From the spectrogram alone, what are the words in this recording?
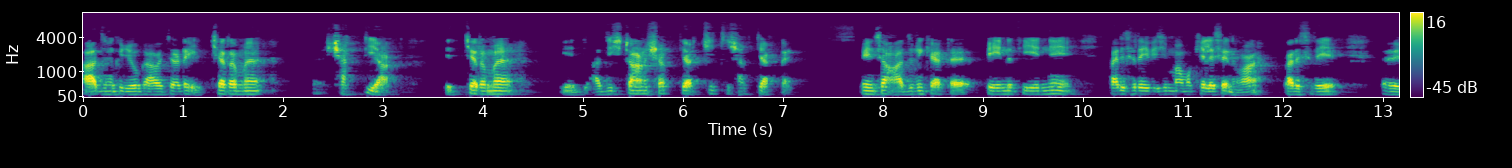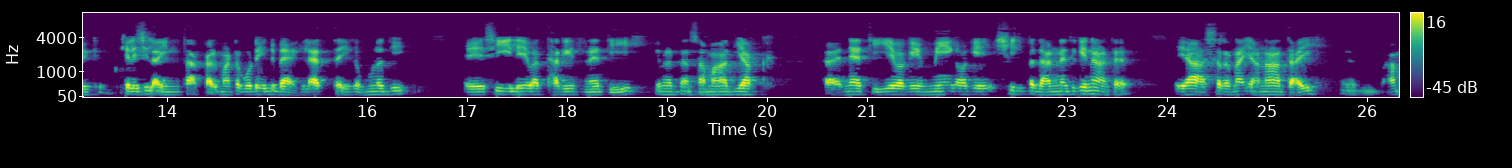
ආධුනික යෝගාවචරයට එච්චරම ශක්තියක් එච්චරම අදිෂ්ඨාන ශක්තියක් චිත්ත ශක්තියක් නැහැ. ඒ නිසා ආධුනිකයට පේන්න තියෙන්නේ පරිසරයේ විසින් මම කෙලසෙනවා පරිසරයේ කෙලසිලා ඉන්න තාක්කල් මට කොට ඉන්න බෑ කියලා. ඇත්ත ඒක මුලදී ඒ සීලේවත් හරියට නැති එහෙම නැත්නම් සමාධියක් නැති ඒ වගේ මේ වගේ ශිල්ප දන්නේ නැති කෙනාට එයා අසරණයි අනාතයි අම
